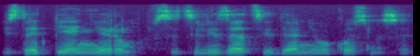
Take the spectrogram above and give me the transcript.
и стать пионером в социализации дальнего космоса.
